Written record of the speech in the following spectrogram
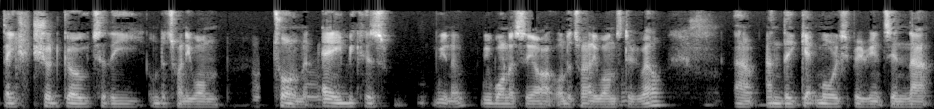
they should go to the under 21 tournament. A because you know we want to see our under 21s do well. Uh, and they get more experience in that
